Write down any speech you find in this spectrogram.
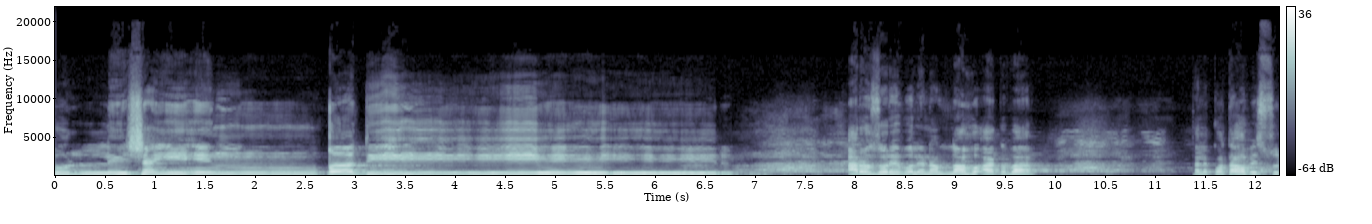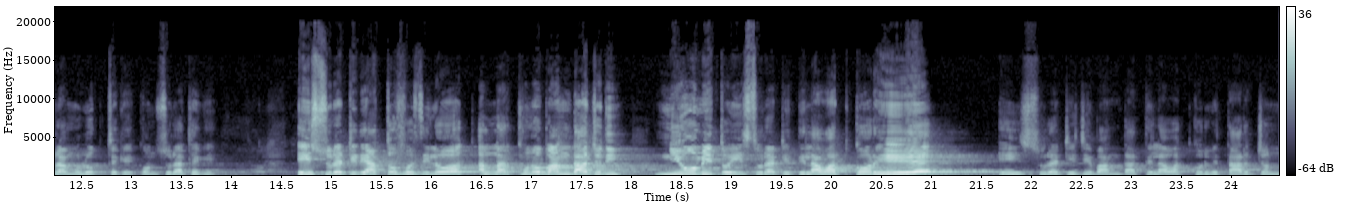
কুল্লি শাইইন কাদির। আরও জোরে বলেন, আল্লাহ আকবার। তাহলে কথা হবে সুরা মুলুক থেকে, কোন সূরা থেকে? এই সুরাটির এত ফজিলত, আল্লাহর কোনো বান্দা যদি নিয়মিত এই সুরাটি তিলাওয়াত করে এই সুরাটি যে বান্দা তেলাওয়াত করবে, তার জন্য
